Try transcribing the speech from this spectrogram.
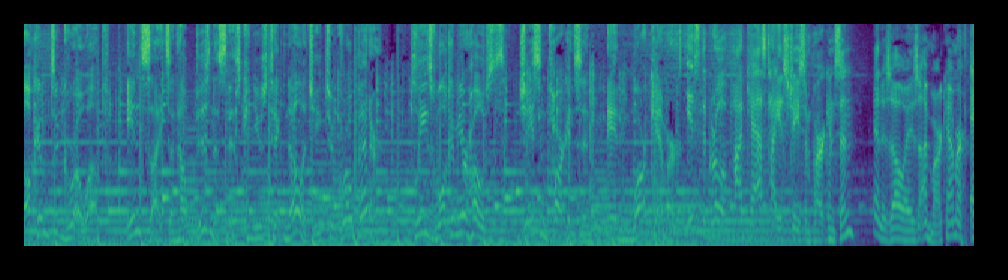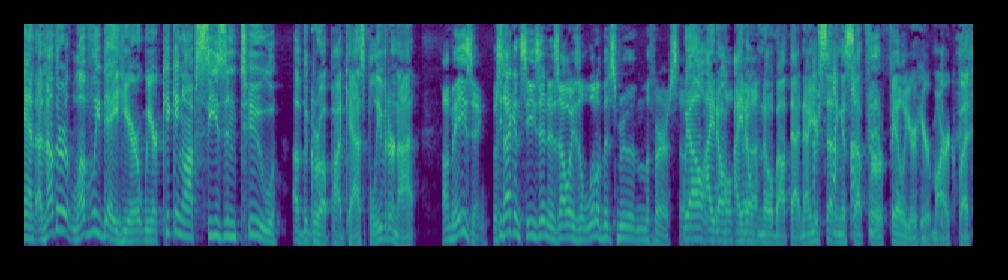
Welcome to Grow Up insights on how businesses can use technology to grow better. Please welcome your hosts, Jason Parkinson and Mark Hemmer. It's the Grow Up Podcast. Hi, it's Jason Parkinson. And as always, I'm Mark Hemmer. And another lovely day here. We are kicking off season two of the Grow Up Podcast, believe it or not. Amazing. The second you, season is always a little bit smoother than the first. So well, I don't, I don't know about that. Now you're setting us up for failure here, Mark. But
